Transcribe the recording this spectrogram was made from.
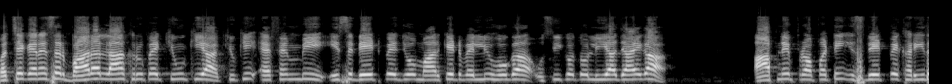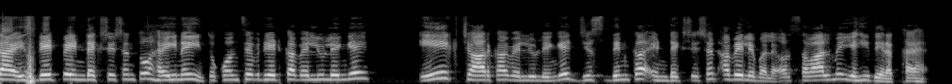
बच्चे कह रहे हैं, सर 12 लाख रुपए क्यों किया? क्योंकि एफएमबी इस डेट पे जो मार्केट वैल्यू होगा, उसी को तो लिया जाएगा। आपने प्रॉपर्टी इस डेट पे खरीदा है, इस डेट पे इंडेक्सेशन तो है ही नहीं तो कौन से डेट का वैल्यू लेंगे? एक चार का वैल्यू लेंगे, जिस दिन का इंडेक्सेशन अवेलेबल है, और सवाल में यही दे रखा है।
